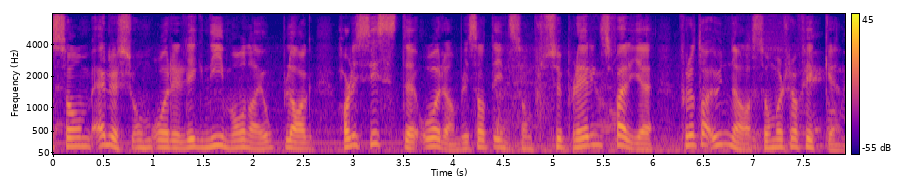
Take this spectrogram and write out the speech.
som ellers om året ligger ni måneder i opplag, har de siste årene blitt satt inn som suppleringsferje for å ta unna sommertrafikken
